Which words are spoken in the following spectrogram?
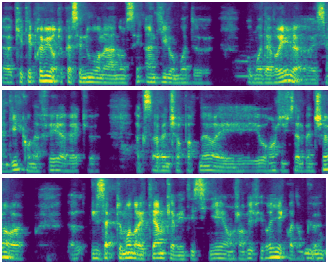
euh, qui étaient prévus. En tout cas, c'est nous, on a annoncé un deal au mois de au mois d'avril euh, et c'est un deal qu'on a fait avec euh, AXA Venture Partner et, Orange Digital Venture exactement dans les termes qui avaient été signés en janvier-février. Quoi. Donc, donc,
